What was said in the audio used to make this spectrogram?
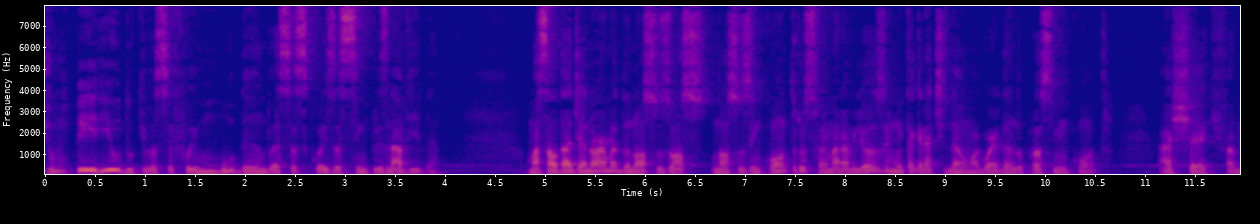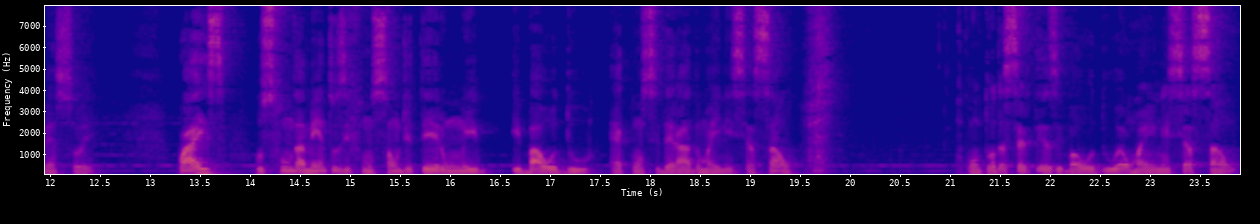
de um período que você foi mudando essas coisas simples na vida. Uma saudade enorme dos nossos, nossos encontros, foi maravilhoso e muita gratidão. Aguardando o próximo encontro. Axé, que abençoe. Quais os fundamentos e função de ter um Ibaodu? É considerado uma iniciação? Com toda certeza, Ibaodu é uma iniciação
